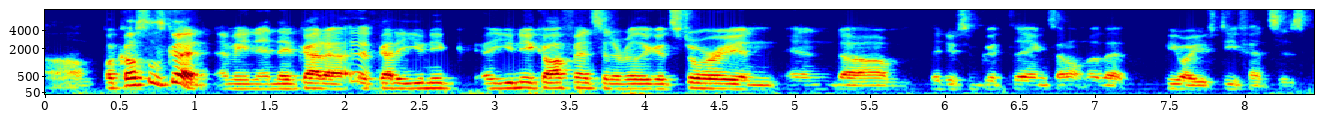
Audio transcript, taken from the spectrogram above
um, but coastal's good i mean and they've got a Yeah. they've got a unique a unique offense and a really good story and and um, they do some good things i don't know that byu's defense is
